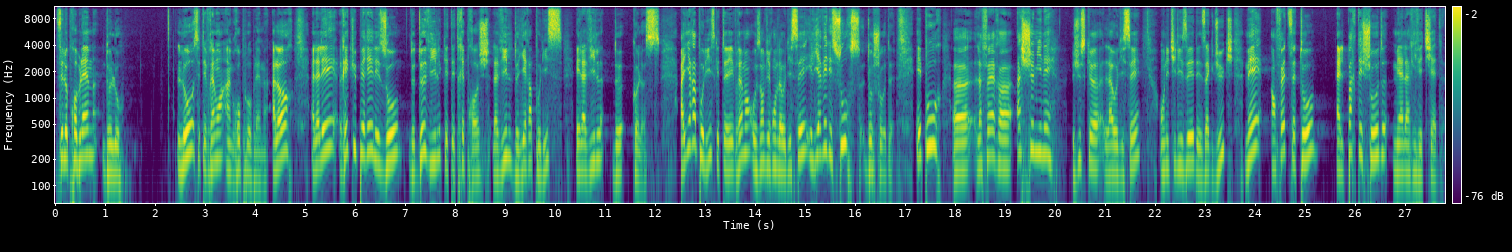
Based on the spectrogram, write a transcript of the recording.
c'est le problème de l'eau l'eau, c'était vraiment un gros problème. Alors, elle allait récupérer les eaux de deux villes qui étaient très proches, la ville de Hierapolis et la ville de Colosse. À Hierapolis, qui était vraiment aux environs de la Odyssée, il y avait des sources d'eau chaude. Et pour euh, la faire euh, acheminer jusqu'à la Odyssée, on utilisait des aqueducs, mais en fait, cette eau, elle partait chaude, mais elle arrivait tiède.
